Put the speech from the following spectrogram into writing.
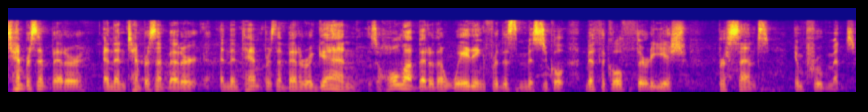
10% better, and then 10% better, and then 10% better again is a whole lot better than waiting for this mystical, mythical 30 ish percent improvement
